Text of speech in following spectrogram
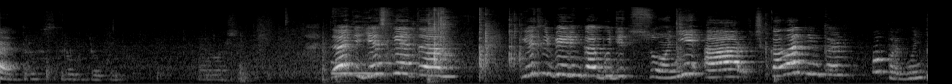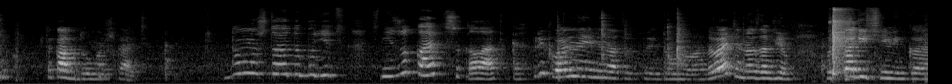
Играют друг с друг другом. Хорошие. Давайте, если это... Если беленькая будет Сони, а шоколадненькая попрыгунтик. Ты как думаешь, Катя? Думаю, что это будет снизу какая-то шоколадка. Прикольные имена тут придумала. Давайте назовем. Вот коричневенькая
